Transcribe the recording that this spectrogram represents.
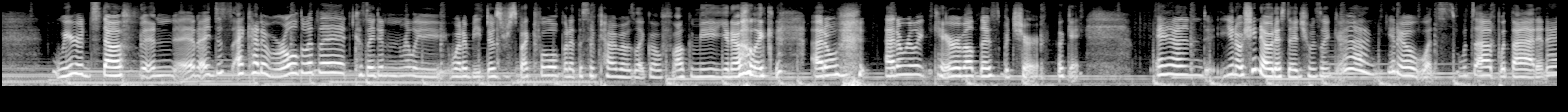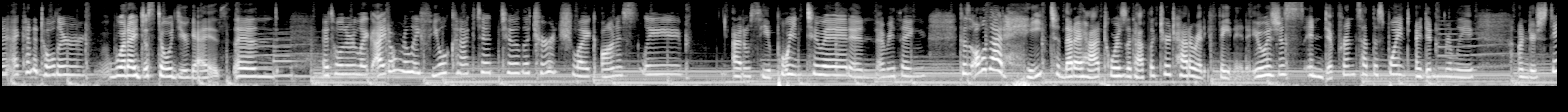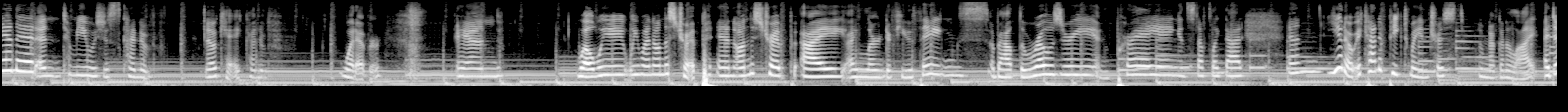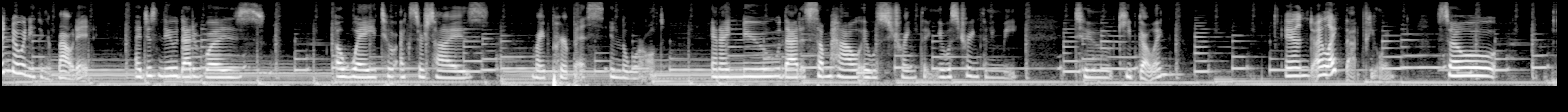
weird stuff and, and i just i kind of rolled with it because i didn't really want to be disrespectful but at the same time i was like oh fuck me you know like i don't i don't really care about this but sure okay and you know she noticed it and she was like eh, you know what's what's up with that? And i, I kind of told her what i just told you guys. And i told her like i don't really feel connected to the church. Like honestly i don't see a point to it and everything. Because all that hate that i had towards the catholic church had already faded. It was just indifference at this point. I didn't really understand it. And to me it was just kind of okay kind of whatever and well we we went on this trip. And on this trip i i learned a few things about the rosary and praying and stuff like that. And you know it kind of piqued my interest i'm not gonna lie. I didn't know anything about it. I just knew that it was a way to exercise my purpose in the world. And i knew that somehow it was strengthening it was strengthening me to keep going and I like that feeling. So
